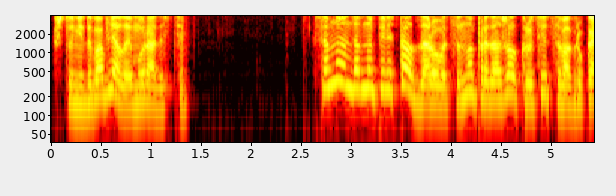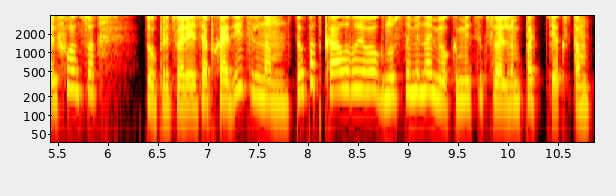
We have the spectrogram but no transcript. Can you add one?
что не добавляло ему радости. Со мной он давно перестал здороваться, но продолжал крутиться вокруг Альфонсо, то притворяясь обходительным, то подкалывая его гнусными намеками и сексуальным подтекстом.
